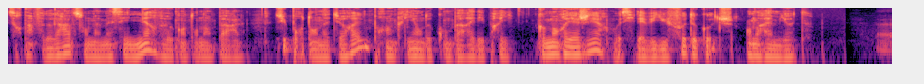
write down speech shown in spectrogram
Certains photographes sont même assez nerveux quand on en parle. C'est pourtant naturel pour un client de comparer les prix. Comment réagir? Voici l'avis du photocoach André Miotte. Euh,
